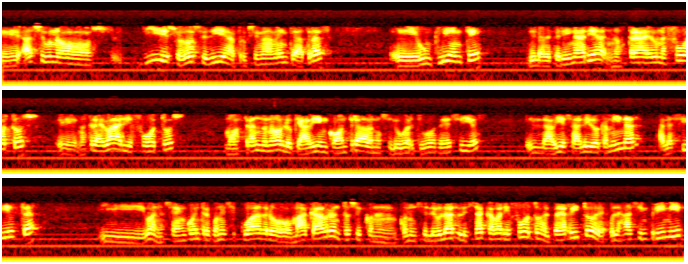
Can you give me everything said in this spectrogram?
eh, hace unos 10 o 12 días aproximadamente atrás, eh, un cliente de la veterinaria nos trae unas fotos, eh, nos trae varias fotos mostrándonos lo que había encontrado en ese lugar que vos decías. Él había salido a caminar a la siesta y bueno, se encuentra con ese cuadro macabro, entonces con, con el celular le saca varias fotos al perrito, después las hace imprimir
